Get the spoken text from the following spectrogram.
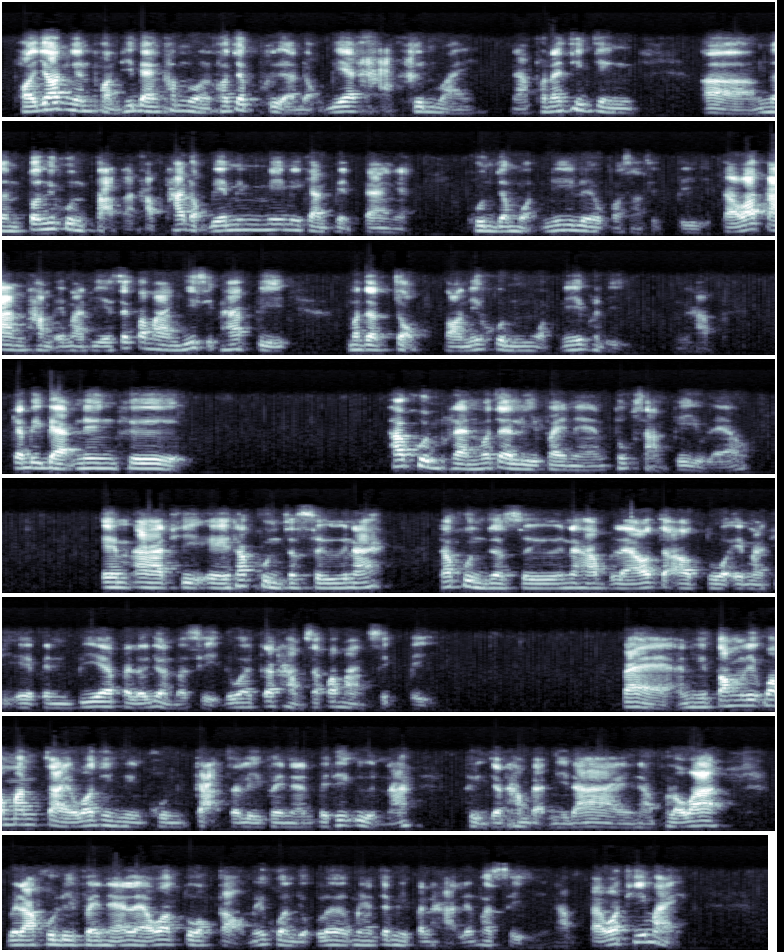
พอยอดเงินผ่อนที่แบงค์คำนวณเขาจะเผื่อดอกเบี้ยขาขึ้นไว้นะเพราะฉะนั้นจริง ๆเอ่อเงินต้นที่คุณตัดนะครับถ้าดอกเบี้ยไม่ไม่มีการเปลี่ยนแปลงเนี่ย คุณจะหมดหนี้เร็วกว่า 30 ปี แต่ว่าการทำ MRTA สักประมาณ 25 ปี มันจะจบตอนนี้คุณหมดหนี้พอดีนะครับกับอีกแบบหนึ่งคือ ถ้าคุณ plan ว่าจะรีไฟแนนซ์ทุก 3 ปีอยู่แล้ว MRTA ถ้าคุณจะซื้อนะ ถ้าคุณจะซื้อนะครับ แล้วจะเอาตัว MRTA เป็นเบี้ยไปลดหย่อนภาษีด้วยก็ทำสักประมาณ 10 ปี แต่อันนี้ต้องเรียกว่ามั่นใจว่าจริงๆ คุณกะจะรีไฟแนนซ์ไปที่อื่นนะ ถึงจะทำแบบนี้ได้นะครับ เพราะว่าเวลาคุณรีไฟแนนซ์แล้วว่าตัวเก่าไม่ควรยกเลิกไม่งั้นจะมีปัญหาเรื่องภาษีนะครับแปลว่าที่ใหม่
